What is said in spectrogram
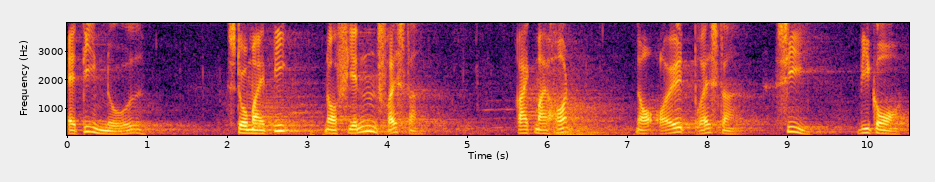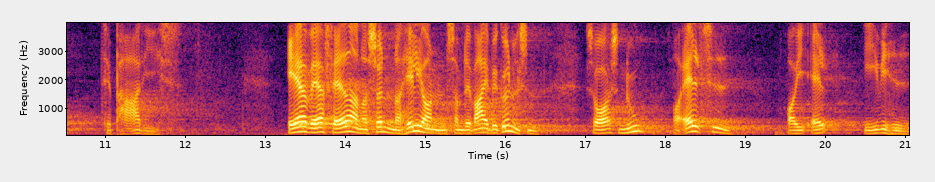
af din nåde. Stå mig bi, når fjenden frister. Ræk mig hånd, når øjet brister. Sig, vi går til paradis. Ære være faderen og sønnen og helligånden, som det var i begyndelsen, så også nu og altid og i al evighed.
